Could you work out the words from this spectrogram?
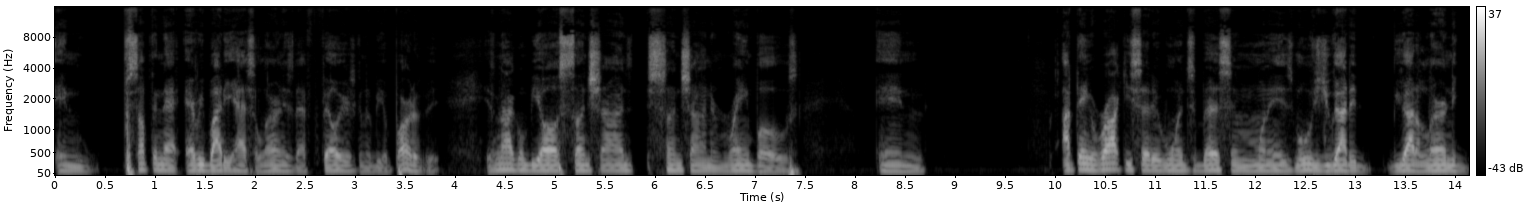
and something that everybody has to learn is that failure is going to be a part of it. It's not going to be all sunshine, sunshine and rainbows. And I think Rocky said it once best in one of his movies. You got to you got to learn to.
